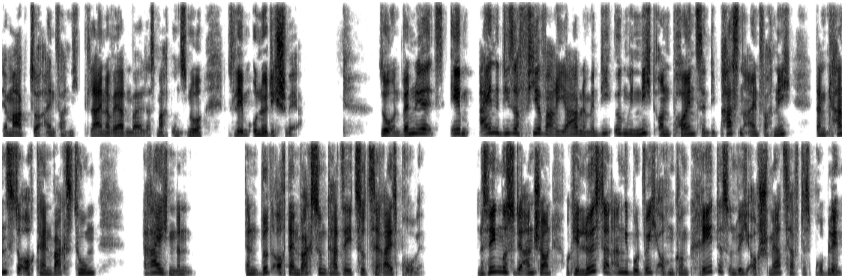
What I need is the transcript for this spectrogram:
der Markt soll einfach nicht kleiner werden, weil das macht uns nur das Leben unnötig schwer. So, und wenn wir jetzt eben eine dieser vier Variablen, wenn die irgendwie nicht on point sind, die passen einfach nicht, dann kannst du auch kein Wachstum erreichen. Dann, dann wird auch dein Wachstum tatsächlich zur Zerreißprobe. Und deswegen musst du dir anschauen, okay, löst dein Angebot wirklich auch ein konkretes und wirklich auch schmerzhaftes Problem?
